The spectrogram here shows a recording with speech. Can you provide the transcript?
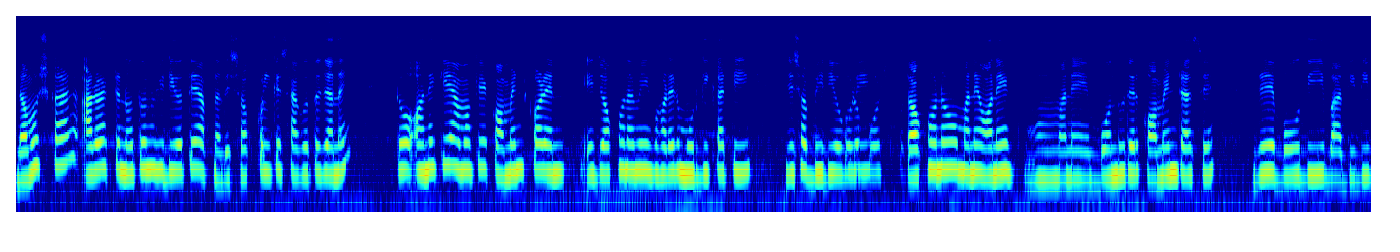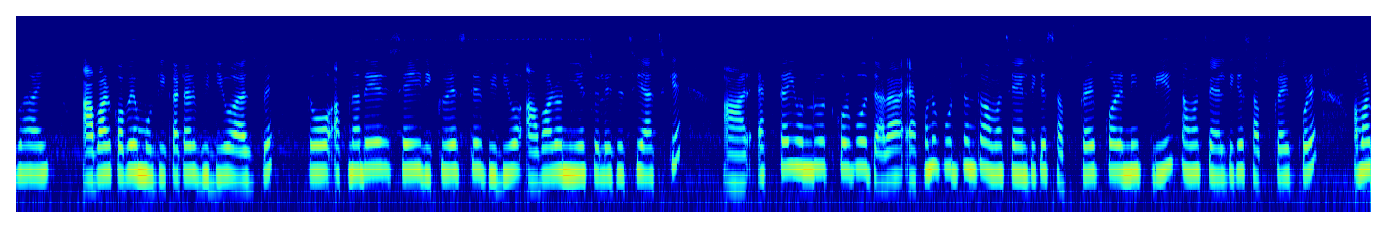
নমস্কার আরও একটা নতুন ভিডিওতে আপনাদের সকলকে স্বাগত জানাই। তো অনেকে আমাকে কমেন্ট করেন এই যখন আমি ঘরের মুরগি কাটি যেসব ভিডিওগুলো পোস্ট তখনও মানে অনেক মানে বন্ধুদের কমেন্ট আসে যে বৌদি বা দিদি ভাই আবার কবে মুরগি কাটার ভিডিও আসবে? তো আপনাদের সেই রিকোয়েস্টের ভিডিও আবারও নিয়ে চলে এসেছি আজকে। আর একটাই অনুরোধ করব যারা এখনও পর্যন্ত আমার চ্যানেলটিকে সাবস্ক্রাইব করেনি প্লিজ আমার চ্যানেলটিকে সাবস্ক্রাইব করে আমার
